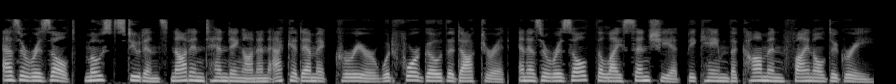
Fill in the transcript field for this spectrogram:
As a result, most students not intending on an academic career would forego the doctorate, and as a result the licentiate became the common final degree.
